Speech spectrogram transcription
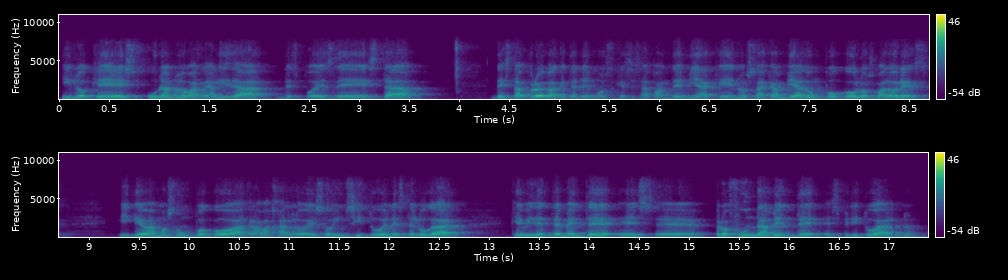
y lo que es una nueva realidad después de esta, de esta prueba que tenemos, que es esa pandemia que nos ha cambiado un poco los valores y que vamos un poco a trabajarlo eso in situ en este lugar que evidentemente es eh, profundamente espiritual, ¿no?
